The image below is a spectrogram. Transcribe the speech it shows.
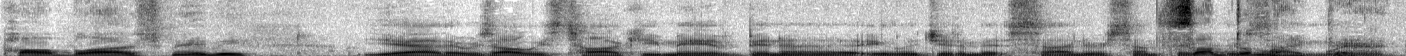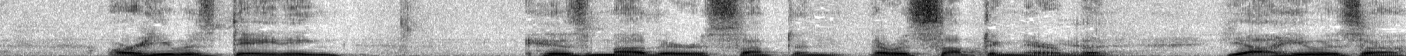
Paul Blanche, maybe? Yeah, there was always talk he may have been a illegitimate son or something. Something like that. Or he was dating his mother or something. There was something there, Yeah. but yeah, he was uh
